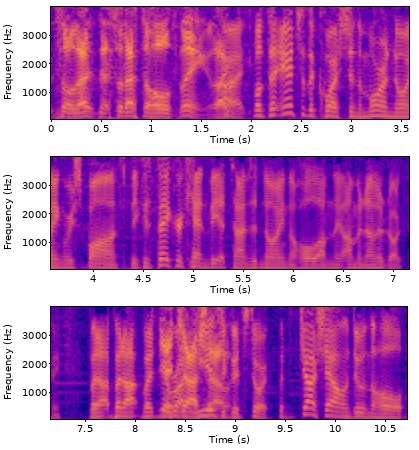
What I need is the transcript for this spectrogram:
So mm-hmm. that's that, so that's the whole thing. Like, All right. Well, to answer the question, the more annoying response because Baker can be at times annoying. The whole "I'm the I'm an underdog" thing, but I- but I- but you're Yeah, right. Josh he is a good story. But Josh Allen doing the whole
